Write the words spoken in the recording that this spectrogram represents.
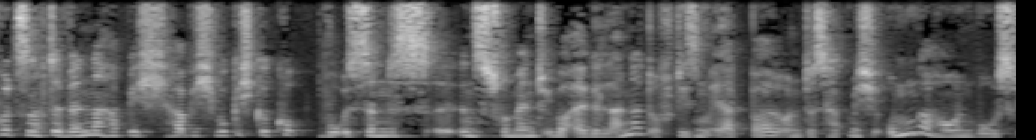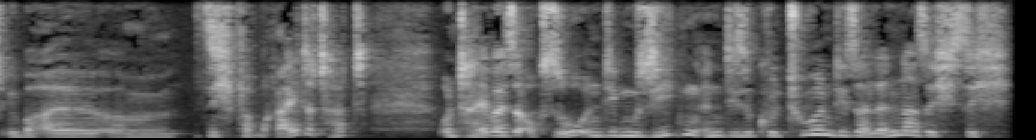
Kurz nach der Wende habe ich, hab ich wirklich geguckt, wo ist denn das äh, Instrument überall gelandet auf diesem Erdball und das hat mich umgehauen, wo es überall ähm, sich verbreitet hat und teilweise auch so in die Musiken, in diese Kulturen dieser Länder sich, sich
